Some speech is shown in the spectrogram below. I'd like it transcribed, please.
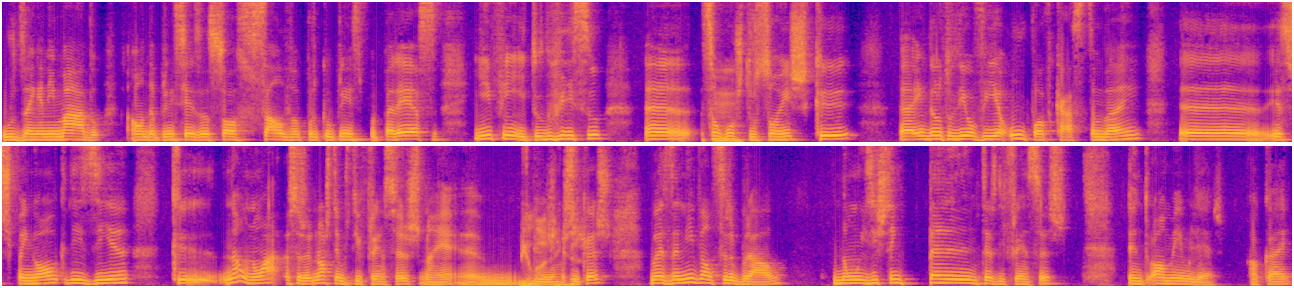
o desenho animado, onde a princesa só se salva porque o príncipe aparece, e enfim, e tudo isso ah, são construções que ah, ainda no outro dia ouvia um podcast também, ah, esse espanhol, que dizia que não, não há, ou seja, nós temos diferenças, não é? Biológicas. biológicas, mas a nível cerebral não existem tantas diferenças entre homem e mulher, ok?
